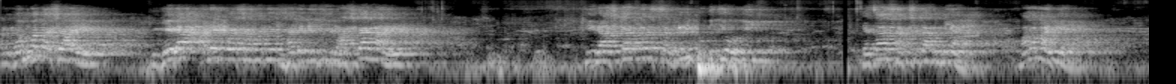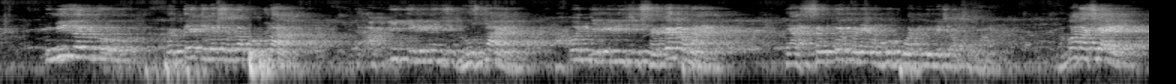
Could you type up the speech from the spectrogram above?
आणि गंमत अशी आहे की गेल्या अनेक वर्षामध्ये झालेली जी राजकारण आहे ती राजकारणात सगळी त्याचा साक्षीदार मी आहे. मला माहिती आहे. तुम्ही जर प्रत्येक इलेक्शनला फुटला तर आपली केलेली जी घोषणा आहे आपण केलेली जी संकल्पना आहे त्या संकल्पनेला बुक वाटली देशात नंबर अशी आहे.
